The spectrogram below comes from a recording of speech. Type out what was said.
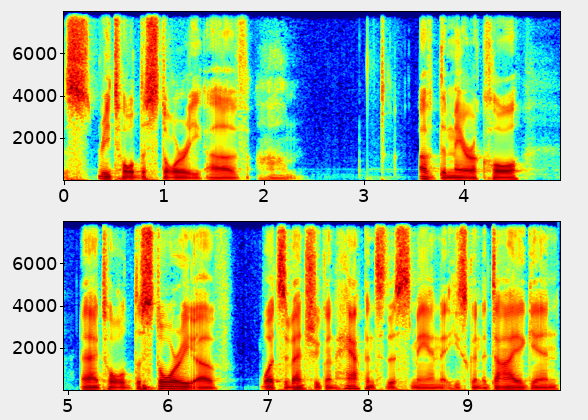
this, retold the story of um, of the miracle, and I told the story of what's eventually going to happen to this man that he's going to die again,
